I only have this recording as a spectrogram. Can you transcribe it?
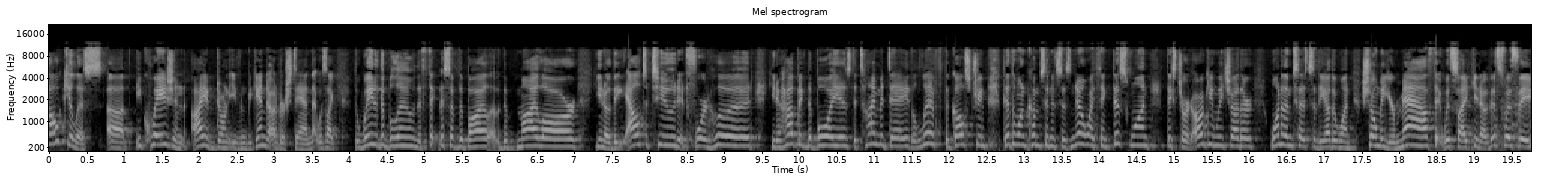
calculus uh, equation I don't even begin to understand. That was like the weight of the balloon, the thickness of the, bi- the mylar, you know, the altitude at Fort Hood, you know, how big the boy is, the time of day, the lift, the Gulf Stream. The other one comes in and says, no, I think this one. They start arguing with each other. One of them says to the other one, show me your math. It was like, you know, this was the,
